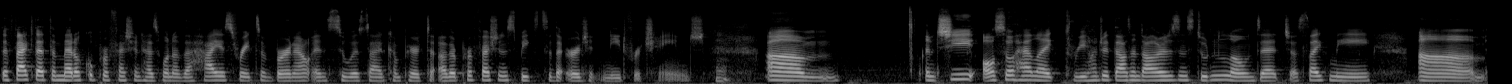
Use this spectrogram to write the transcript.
The fact that the medical profession has one of the highest rates of burnout and suicide compared to other professions speaks to the urgent need for change. Um, and she also had like three hundred thousand dollars in student loan debt, just like me. Um,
